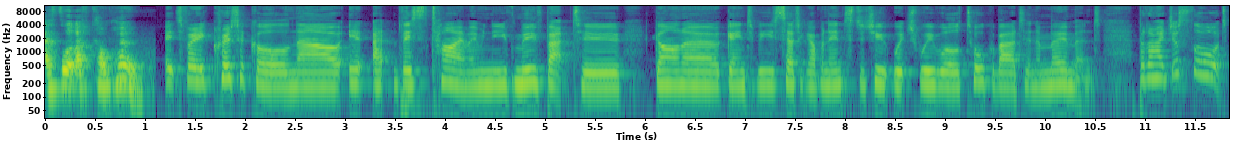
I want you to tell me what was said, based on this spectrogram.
I thought I've come home. It's very critical now at this time. I mean, you've moved back to Ghana, going to be setting up an institute, which we will talk about in a moment. But I just thought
